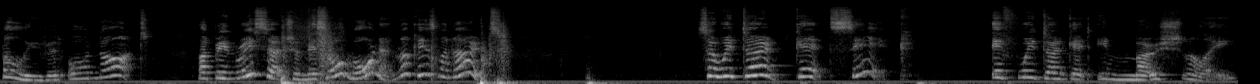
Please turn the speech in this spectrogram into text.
Believe it or not. I've been researching this all morning. Look, here's my notes. So we don't get sick if we don't get emotionally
